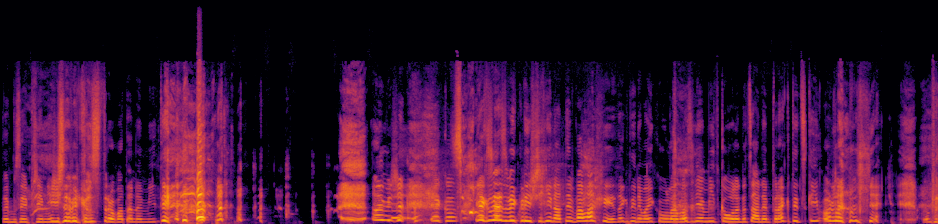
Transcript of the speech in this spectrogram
To musí být příjemnější se vykastrovat a nemít. Ale víš, že jako, jak jsme zvyklí všichni na ty balachy, tak ty nemají koule a vlastně mít koule je docela nepraktický podle mě.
